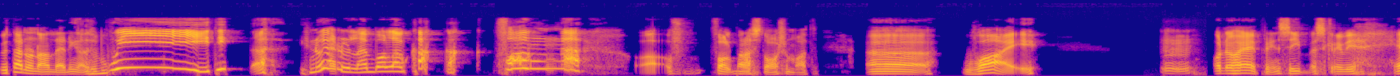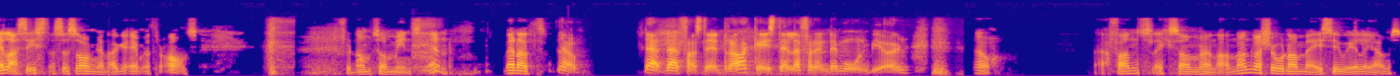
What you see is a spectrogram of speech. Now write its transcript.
utan någon anledning alltså, Wii, titta! Nu är rullat en boll av kacka Fånga! Och folk bara står som att uh, Why? mm, Och nu har jag i princip beskrivit hela sista säsongen av Game of Thrones. För de som minns den. Men att ja. Där, där fanns det en drake istället för en demonbjörn. Ja. Där fanns liksom en annan version av Macy Williams.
